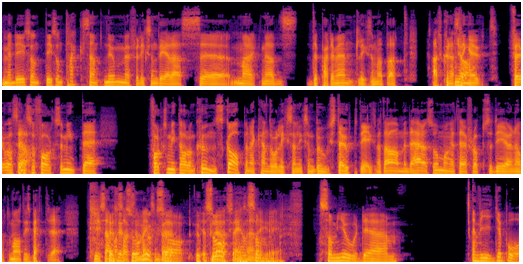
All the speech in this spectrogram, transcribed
Men det är ju sånt, det är sånt tacksamt nummer för liksom deras eh, marknadsdepartement liksom att, att, att kunna slänga Ja. ut. För, och sen Ja. så folk som inte Folk som inte har de kunskaperna kan då liksom, liksom boosta upp det. Liksom att ah, men det här har så många teraflops så det gör den automatiskt bättre. Det är samma Jag sak som liksom också- börjar jag såg också upplösa en som- som gjorde eh, en video på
